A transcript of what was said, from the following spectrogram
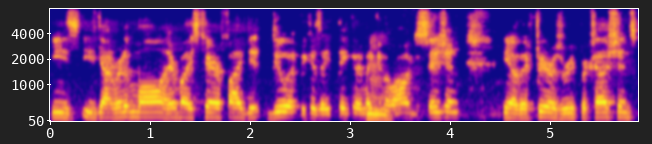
he's he's gotten rid of them all. And everybody's terrified to do it because they think they're making mm-hmm. the wrong decision. You know, they fear his repercussions.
